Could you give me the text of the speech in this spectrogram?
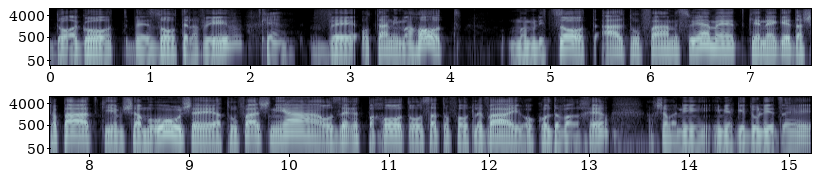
דואגות באזור תל אביב, כן. ואותן אימהות ממליצות על תרופה מסוימת כנגד השפעת, כי הם שמעו שהתרופה השנייה עוזרת פחות, או עושה תופעות לוואי, או כל דבר אחר. עכשיו, אני, אם יגידו לי את זה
